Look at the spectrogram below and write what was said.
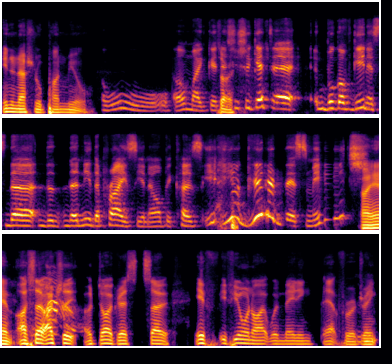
international pun mule. Oh, oh my goodness! Sorry. You should get a book of Guinness the the the need the prize, you know, because you're good at this, Mitch. I am. I so actually I digress. So if if you and I were meeting out for a Mhm. drink,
